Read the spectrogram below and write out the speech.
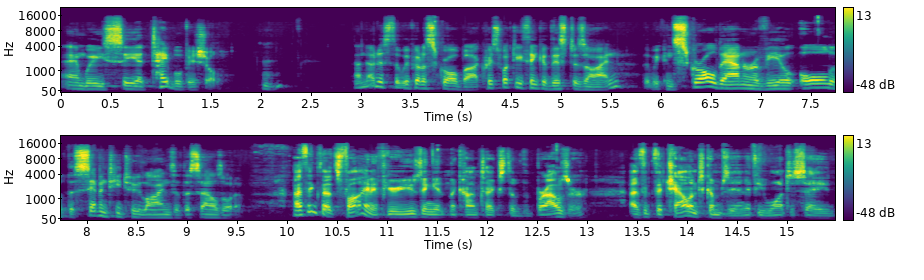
and we see a table visual. Mm-hmm. Now notice that we've got a scroll bar. Chris, what do you think of this design? That we can scroll down and reveal all of the 72 lines of the sales order. I think that's fine if you're using it in the context of the browser. I think the challenge comes in if you want to say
